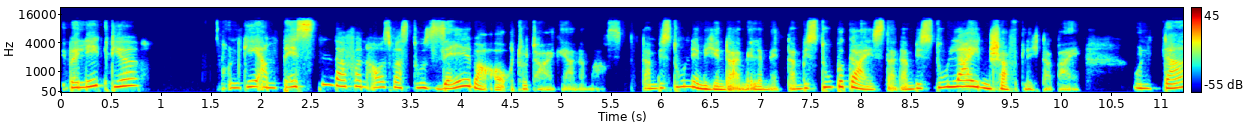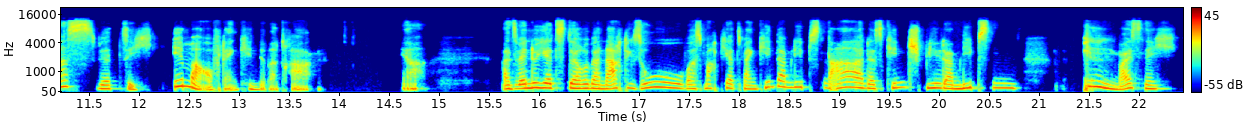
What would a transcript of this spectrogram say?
Überleg dir und geh am besten davon aus, was du selber auch total gerne machst. Dann bist du nämlich in deinem Element, dann bist du begeistert, dann bist du leidenschaftlich dabei. Und das wird sich immer auf dein Kind übertragen. Ja. Also wenn du jetzt darüber nachdenkst, oh, was macht jetzt mein Kind am liebsten? Ah, das Kind spielt am liebsten, weiß nicht,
